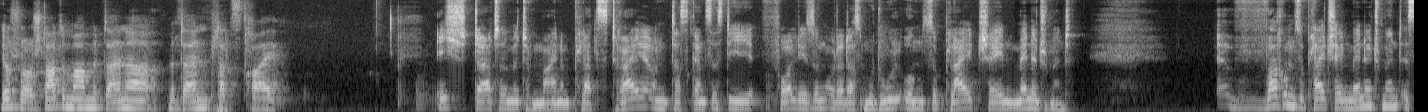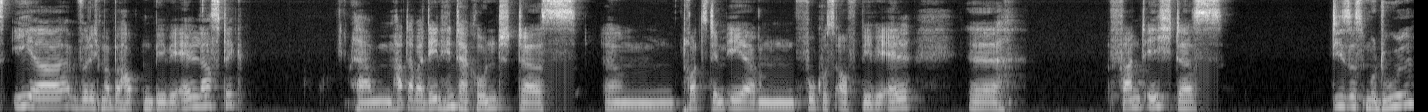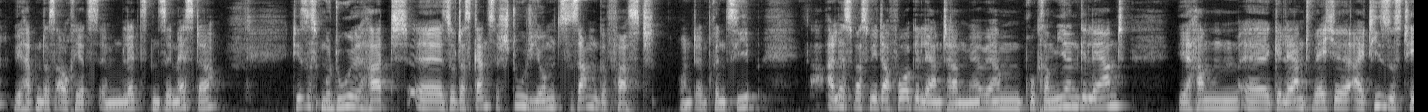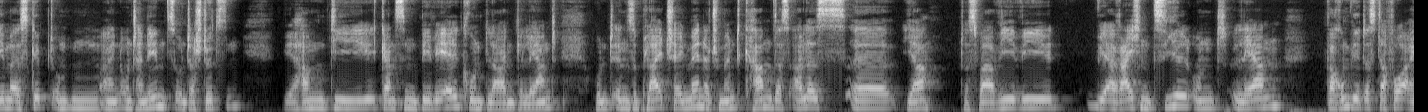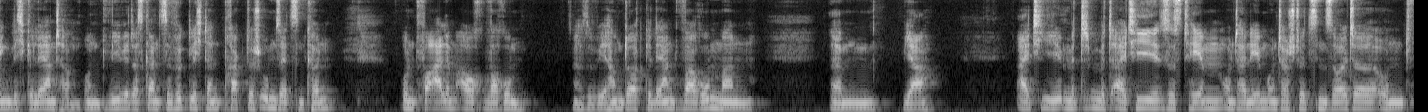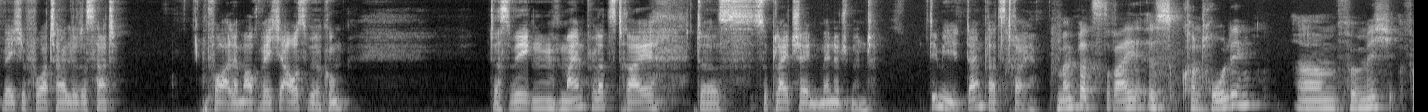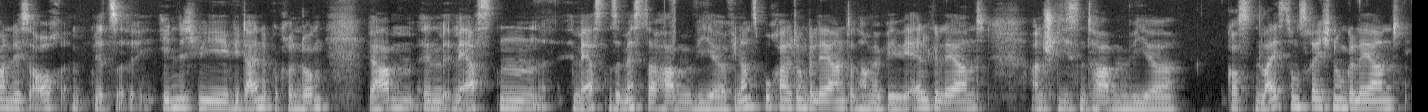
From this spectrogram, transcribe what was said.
Joshua, starte mal mit deiner, mit deinem Platz 3. Ich starte mit meinem Platz 3 und das Ganze ist die Vorlesung oder das Modul um Supply Chain Management. Äh, Warum Supply Chain Management ist eher, würde ich mal behaupten, BWL-lastig. Ähm, hat aber den Hintergrund, dass ähm, trotzdem eher ein Fokus auf BWL äh, fand ich, dass dieses Modul, wir hatten das auch jetzt im letzten Semester, dieses Modul hat äh, so das ganze Studium zusammengefasst und im Prinzip alles, was wir davor gelernt haben. Ja, wir haben Programmieren gelernt, wir haben äh, gelernt, welche IT-Systeme es gibt, um ein Unternehmen zu unterstützen. Wir haben die ganzen BWL-Grundlagen gelernt und in Supply Chain Management kam das alles, äh, ja, das war wie, wie wir erreichen Ziel und lernen, warum wir das davor eigentlich gelernt haben und wie wir das Ganze wirklich dann praktisch umsetzen können und vor allem auch warum. Also wir haben dort gelernt, warum man ähm, ja IT mit mit IT-Systemen Unternehmen unterstützen sollte und welche Vorteile das hat, vor allem auch welche Auswirkungen. Deswegen mein Platz 3, das Supply Chain Management. Dimi, dein Platz 3. Mein Platz 3 ist Controlling. Ähm, für mich fand ich es auch jetzt ähnlich wie, wie deine Begründung. Wir haben im, im, ersten, im ersten Semester haben wir Finanzbuchhaltung gelernt, dann haben wir BWL gelernt, anschließend haben wir Kosten-Leistungsrechnung gelernt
